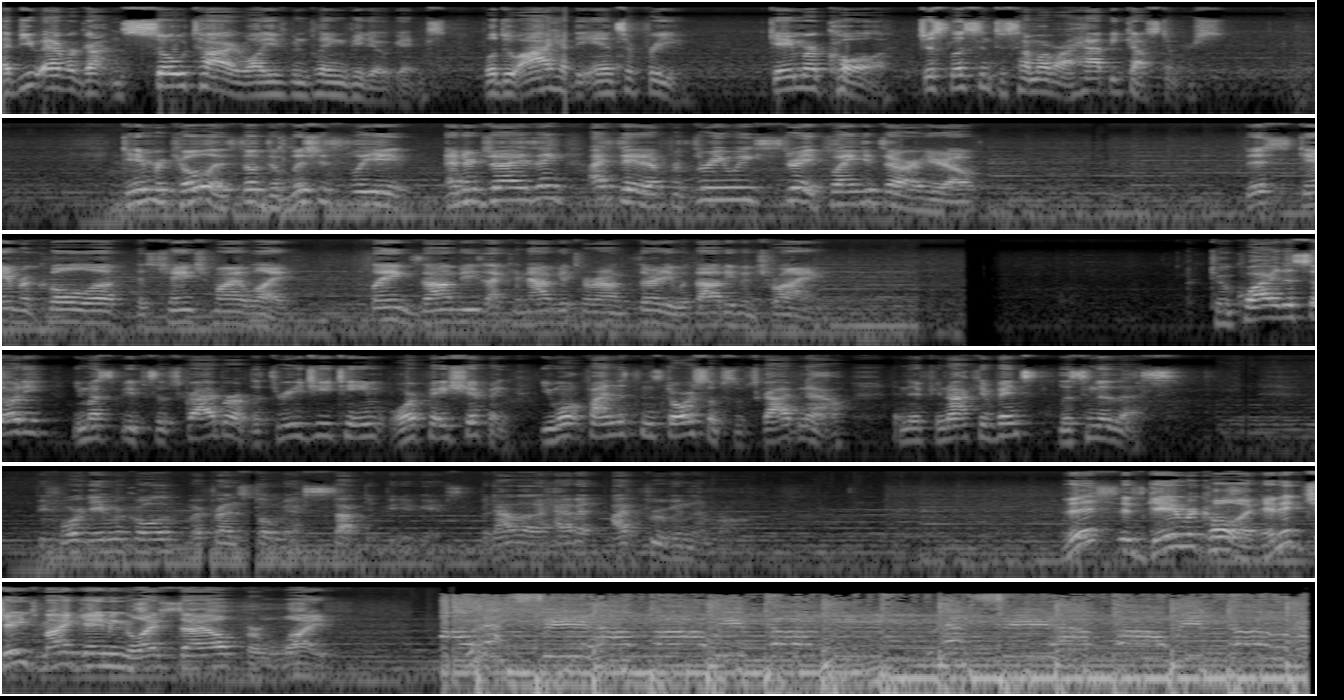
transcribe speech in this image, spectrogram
Have you ever gotten so tired while you've been playing video games? Well, do I have the answer for you. Gamer Cola. Just listen to some of our happy customers. Gamer Cola is so deliciously energizing, I stayed up for three weeks straight playing Guitar Hero. This Gamer Cola has changed my life. Playing zombies, I can now get to around 30 without even trying. To acquire this soda, you must be a subscriber of the 3G team or pay shipping. You won't find this in stores, so subscribe now. And if you're not convinced, listen to this. Before Gamer Cola, my friends told me I sucked at video games. But now that I have it, I've proven them wrong. This is Gamer Cola, and it changed my gaming lifestyle for life.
